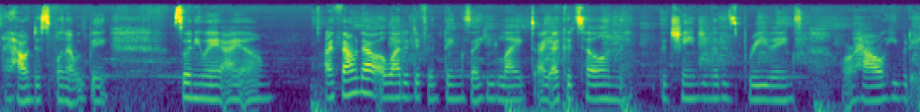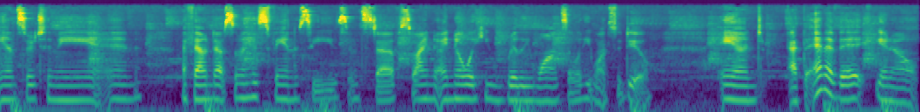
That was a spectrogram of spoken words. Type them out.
at how disciplined i was being. So anyway i um i found out a lot of different things that he liked. I, I could tell in the, the changing of his breathings or how he would answer to me. And i found out some of his fantasies and stuff. So i, I know what he really wants and what he wants to do and at the end of it, you know,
